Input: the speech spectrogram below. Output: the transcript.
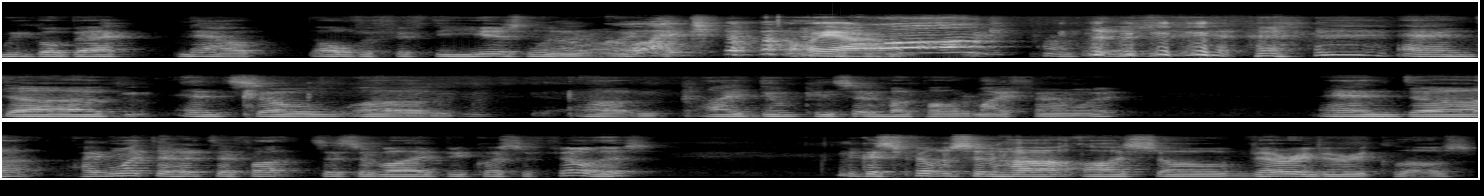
we go back now over 50 years, Lynn and I. God. Oh, yeah. Old. and uh, and so um, um, I do consider her part of my family, and uh, I wanted her to to survive because of Phyllis, because Phyllis and her are so very very close,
